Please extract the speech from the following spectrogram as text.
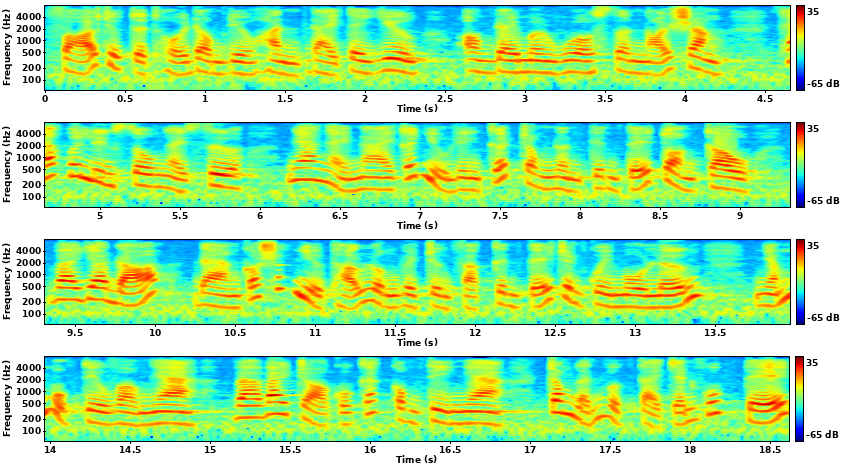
Phó Chủ tịch Hội đồng điều hành Đại Tây Dương, ông Damon Wilson nói rằng, khác với Liên Xô ngày xưa, Nga ngày nay có nhiều liên kết trong nền kinh tế toàn cầu và do đó đang có rất nhiều thảo luận về trừng phạt kinh tế trên quy mô lớn nhắm mục tiêu vào Nga và vai trò của các công ty Nga trong lĩnh vực tài chính quốc tế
